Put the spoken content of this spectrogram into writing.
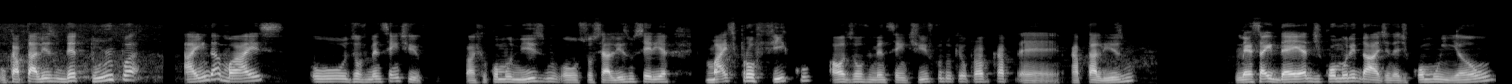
o capitalismo deturpa ainda mais o desenvolvimento científico. Eu acho que o comunismo ou o socialismo seria mais profícuo ao desenvolvimento científico do que o próprio é, capitalismo, nessa ideia de comunidade, né, de comunhão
